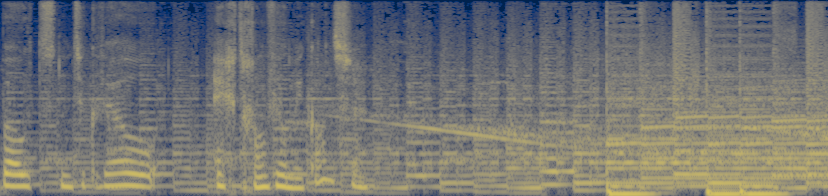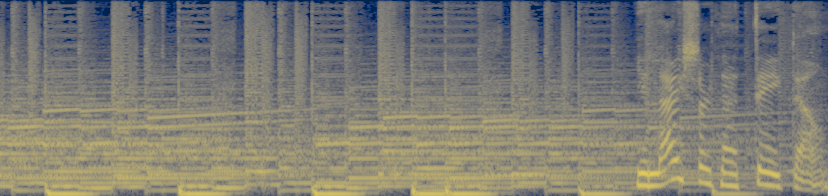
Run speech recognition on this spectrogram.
bood natuurlijk wel echt gewoon veel meer kansen. Je luistert naar Takedown,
